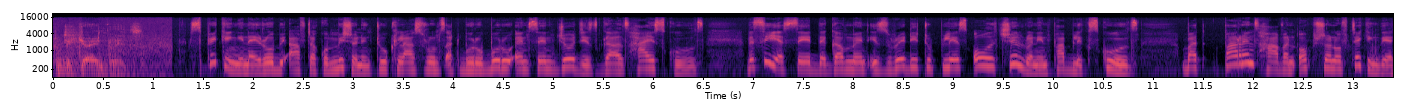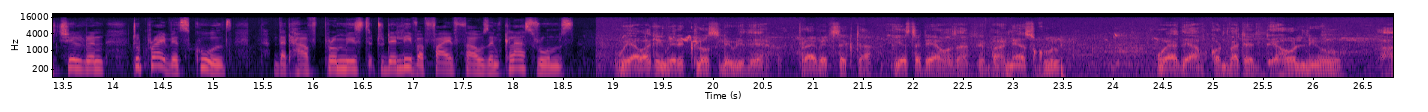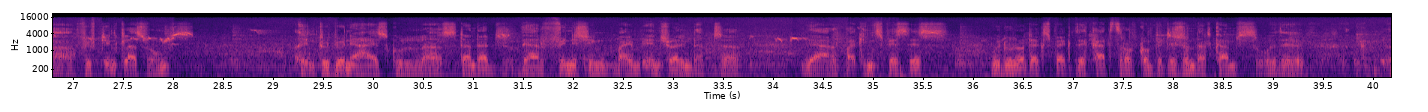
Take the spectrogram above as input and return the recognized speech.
to be joined with. Speaking in Nairobi after commissioning two classrooms at Buruburu and St. George's Girls High Schools, the CS said the government is ready to place all children in public schools. But parents have an option of taking their children to private schools that have promised to deliver 5,000 classrooms. We are working very closely with the private sector. Yesterday I was at the Pioneer School where they have converted a whole new uh, 15 classrooms into junior high school uh, standard. They are finishing by ensuring that uh, there are parking spaces. We do not expect the cutthroat competition that comes with the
